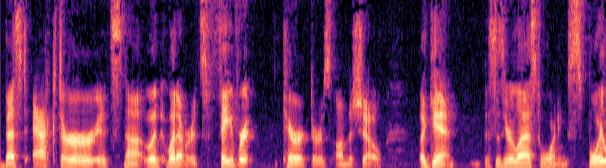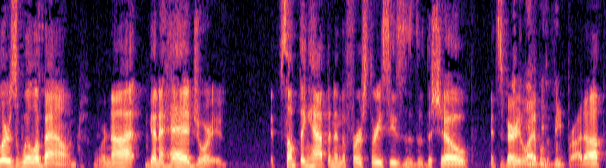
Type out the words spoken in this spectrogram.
best actor. It's not whatever. It's favorite characters on the show. Again, this is your last warning. Spoilers will abound. We're not going to hedge or if something happened in the first three seasons of the show, it's very liable to be brought up.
